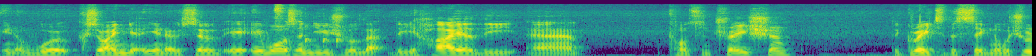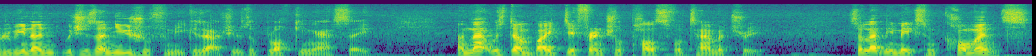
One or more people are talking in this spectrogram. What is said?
you know, work. So I, you know, so it, it was unusual that the higher the um, concentration, the greater the signal, which would have been un- which is unusual for me because actually it was a blocking assay, and that was done by differential pulse voltammetry. So let me make some comments.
